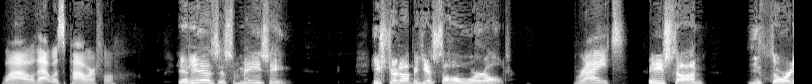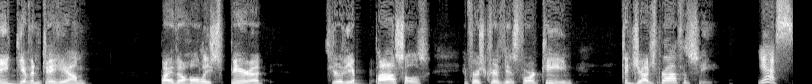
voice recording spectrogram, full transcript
Wow, that was powerful. It is. It's amazing. He stood up against the whole world. Right. Based on the authority given to him by the Holy Spirit through the apostles in 1 Corinthians 14 to judge prophecy. Yes.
